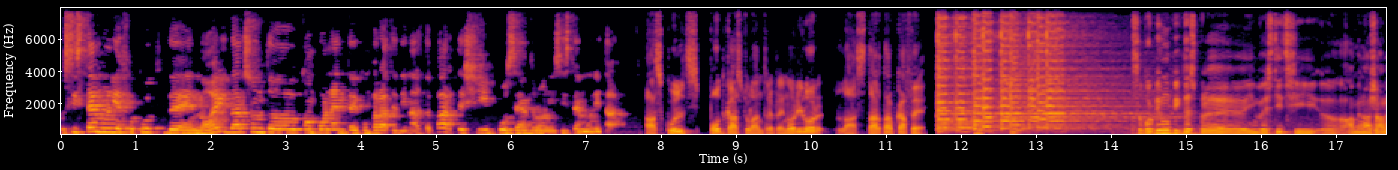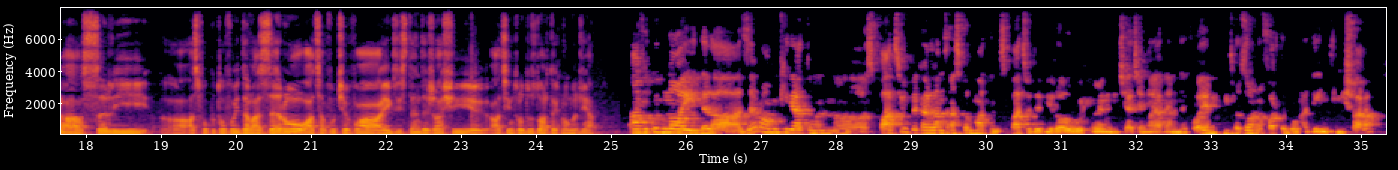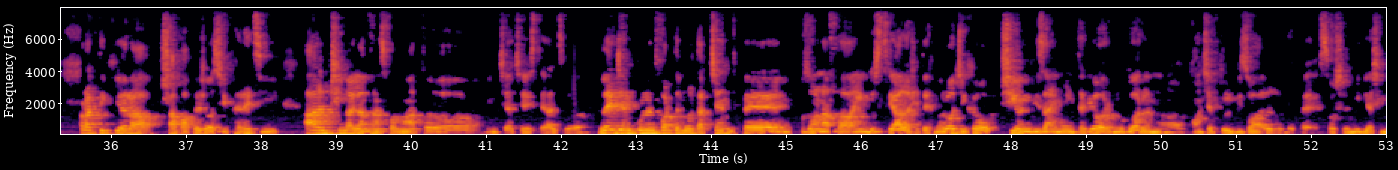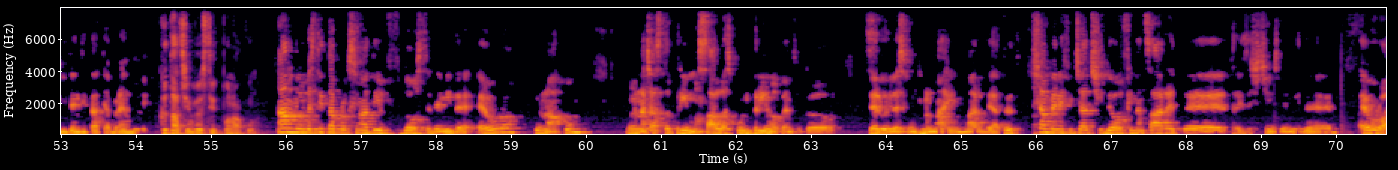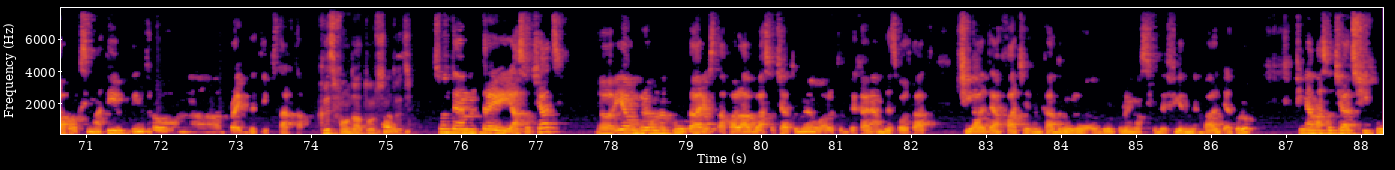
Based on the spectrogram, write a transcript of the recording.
Sistemul e făcut de noi, dar sunt componente cumpărate din altă parte și puse într-un sistem unitar. Asculți podcastul antreprenorilor la Startup Cafe. Să vorbim un pic despre investiții. Amenajarea sălii ați făcut-o voi de la zero? Ați avut ceva existent deja și ați introdus doar tehnologia? Am făcut noi de la zero, am închiriat un uh, spațiu pe care l-am transformat în spațiu de birouri în ceea ce noi aveam nevoie, într-o zonă foarte bună din Timișoara. Practic era șapa pe jos și pereții alb și noi l-am transformat uh, în ceea ce este azi uh, Legend, punând foarte mult accent pe zona asta industrială și tehnologică și în designul interior, nu doar în uh, conceptul vizual de pe social media și în identitatea brandului. Cât ați investit până acum? Am investit aproximativ 200.000 de euro până acum în această primă sală, spun primă pentru că țelurile sunt mult mai mari de atât și am beneficiat și de o finanțare de 35.000 de euro aproximativ dintr-un uh, proiect de tip startup. Câți fondatori sunteți? Suntem trei asociați. Uh, eu împreună cu Darius Tapalagu, asociatul meu alături de care am dezvoltat și alte afaceri în cadrul uh, grupului nostru de firme Baldia Group și ne-am asociat și cu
